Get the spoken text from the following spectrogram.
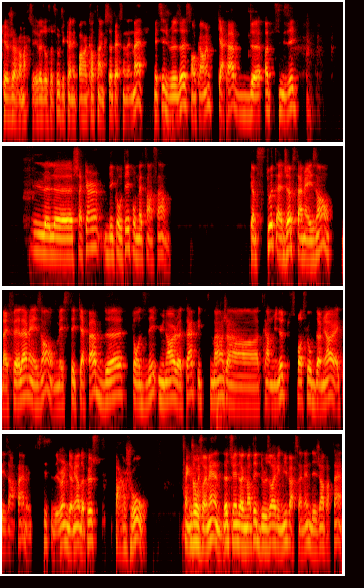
que je remarque sur les réseaux sociaux, je ne connais pas encore tant que ça personnellement, mais je veux dire, ils sont quand même capables d'optimiser le, chacun des côtés pour mettre ça ensemble. Comme si toi, ta job, c'est ta maison, ben fais la maison, mais si tu es capable de ton dîner une heure le temps, puis que tu manges en 30 minutes, puis tu passes l'autre demi-heure avec tes enfants, ben, c'est déjà une demi-heure de plus par jour. Cinq jours semaine. Là, tu viens d'augmenter de deux heures et demie par semaine déjà en partant.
